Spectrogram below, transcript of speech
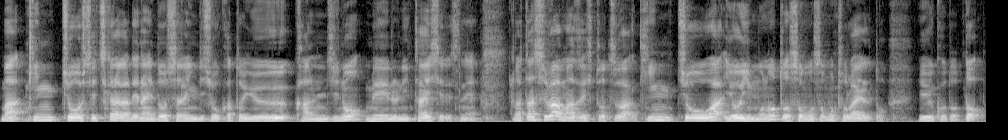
まあ、緊張して力が出ないどうしたらいいんでしょうかという感じのメールに対してですね私はまず1つは緊張は良いものとそもそも捉えるということと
